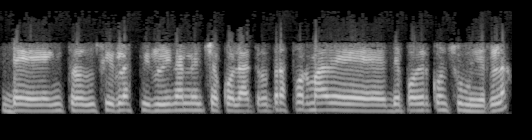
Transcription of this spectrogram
de introducir la espirulina en el chocolate, otra forma de, de poder consumirla.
